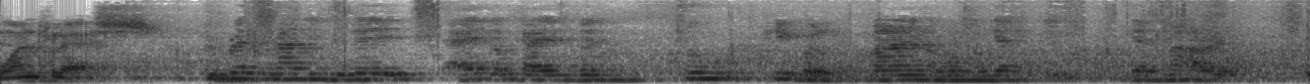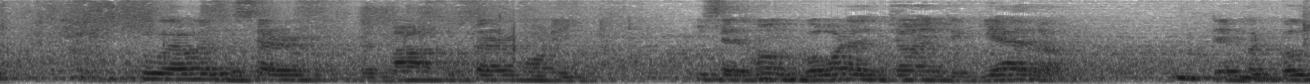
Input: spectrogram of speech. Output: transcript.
one flesh. Brother Randy, today I look at it when two people, man and woman, get get married. Whoever's the, cere- the master ceremony, he said, "Home, God has joined together." They put both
